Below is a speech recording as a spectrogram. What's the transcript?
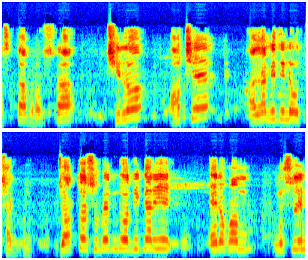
আস্থা, ভরসা ছিল, আছে, আগামী দিনেও থাকবে। যত শুভেন্দু অধিকারী এরকম মুসলিম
